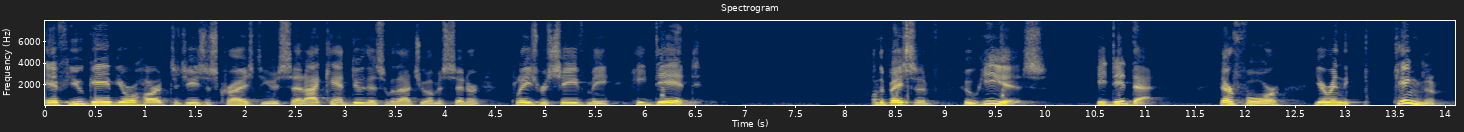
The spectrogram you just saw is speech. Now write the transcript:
If you gave your heart to Jesus Christ and you said, I can't do this without you, I'm a sinner, please receive me, He did. On the basis of who He is. He did that. Therefore, you're in the kingdom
